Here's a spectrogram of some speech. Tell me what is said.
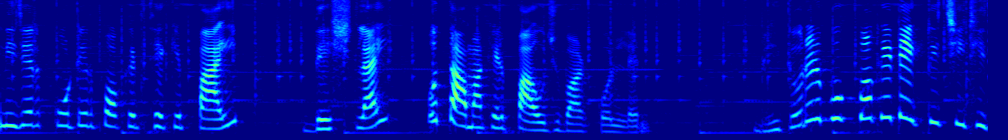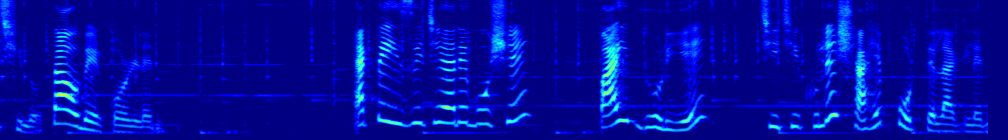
নিজের কোটের পকেট থেকে পাইপ, দেশলাই ও তামাকের পাউচ বার করলেন। ভিতরের বুক পকেটে একটি চিঠি ছিল, তাও বের করলেন। একটা ইজি চেয়ারে বসে পাইপ ধরিয়ে চিঠি খুলে সাহেব পড়তে লাগলেন।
